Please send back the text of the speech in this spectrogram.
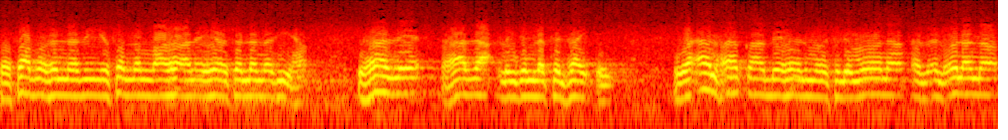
تصرف النبي صلى الله عليه وسلم فيها. هذا هذا من جملة الفيء. وألحق به المسلمون العلماء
